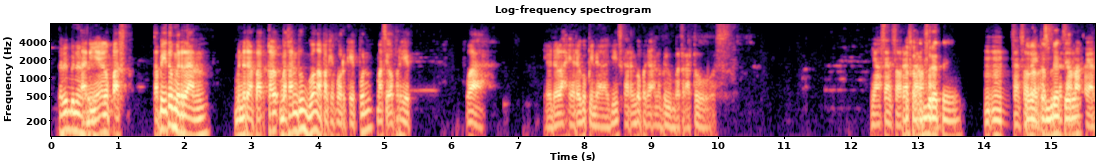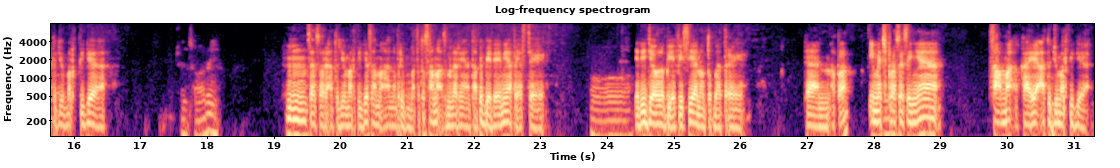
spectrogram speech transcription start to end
Tapi bener. Tadinya pas, tapi itu beneran. Beneran, bahkan, bahkan tuh gue nggak pakai 4K pun masih overheat. Wah, ya udahlah, akhirnya gue pindah lagi. Sekarang gue pakai 6400. Yang sensornya Bakal sekarang upgrade nih. Mm-mm, sensornya Bakal itu upgrade sebenarnya sama ya. kayak A7 Mark 3. sensornya. Mm-mm, sensornya A7 Mark 3 sama A6400 itu sama sebenarnya, tapi bedanya APS-C. Oh. Jadi jauh lebih efisien untuk baterai. Dan apa? Image processing-nya sama kayak A7 Mark 3.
